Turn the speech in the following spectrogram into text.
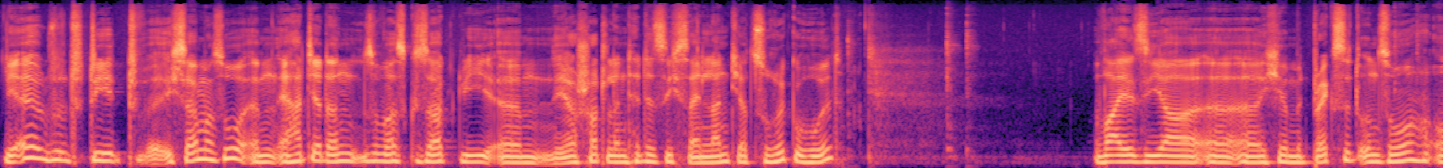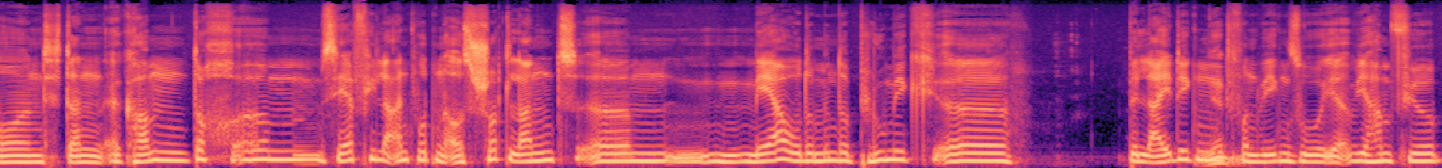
Ja, äh, die, ich sag mal so, ähm, er hat ja dann sowas gesagt wie, ähm, ja, Schottland hätte sich sein Land ja zurückgeholt, weil sie ja äh, äh, hier mit Brexit und so und dann äh, kamen doch ähm, sehr viele Antworten aus Schottland, ähm, mehr oder minder blumig äh, beleidigend, Ja. von wegen so, ja, wir haben für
